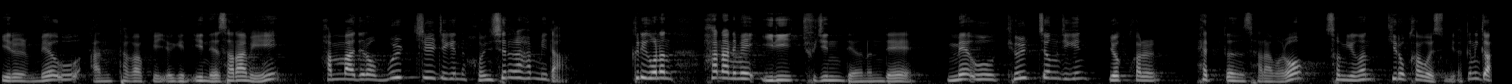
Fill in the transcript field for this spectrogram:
이를 매우 안타깝게 여긴 이 네 사람이 한마디로 물질적인 헌신을 합니다. 그리고는 하나님의 일이 추진되었는데 매우 결정적인 역할을 했던 사람으로 성경은 기록하고 있습니다. 그러니까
